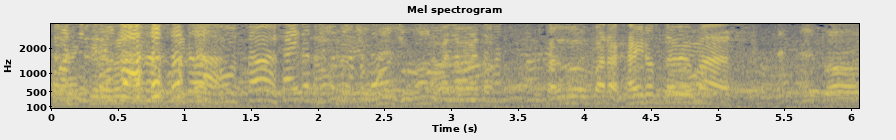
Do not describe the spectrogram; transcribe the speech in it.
Por ¿Cómo estás? Jairo, Un saludo para Jairo TV Más. Esto,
